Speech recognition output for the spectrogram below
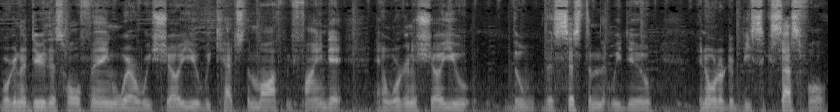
we're gonna do this whole thing where we show you, we catch the moth, we find it, and we're gonna show you the the system that we do in order to be successful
